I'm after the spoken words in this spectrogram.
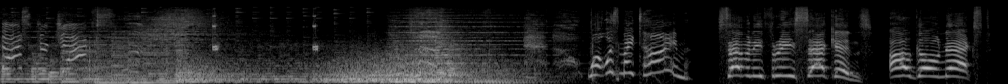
Faster, Jax! What was my time? 73 seconds! I'll go next!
